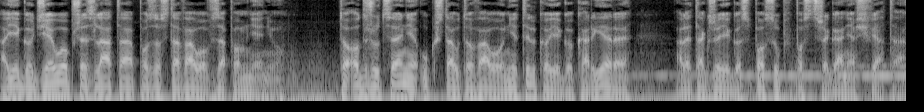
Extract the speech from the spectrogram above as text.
a jego dzieło przez lata pozostawało w zapomnieniu. To odrzucenie ukształtowało nie tylko jego karierę, ale także jego sposób postrzegania świata.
